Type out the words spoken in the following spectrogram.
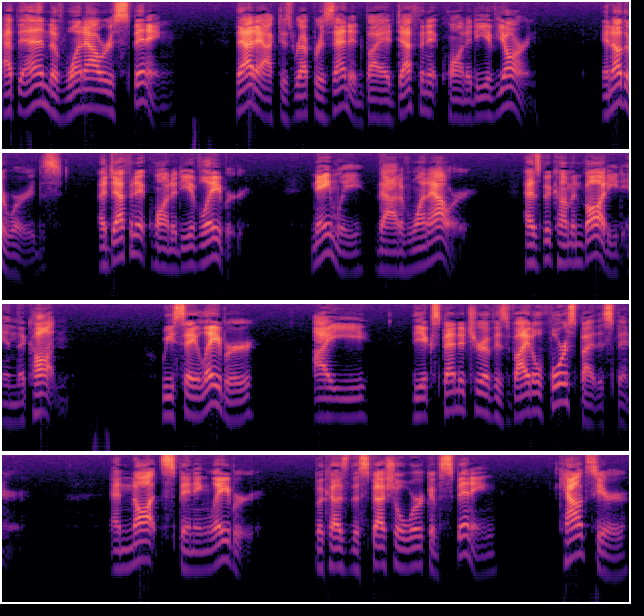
At the end of one hour's spinning, that act is represented by a definite quantity of yarn, in other words, a definite quantity of labor, namely that of one hour, has become embodied in the cotton. We say labor, i.e., the expenditure of his vital force by the spinner, and not spinning labor, because the special work of spinning counts here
